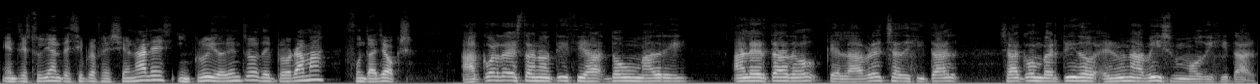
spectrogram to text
entre estudiantes y profesionales, incluido dentro del programa FundaJocs. Acorde a esta noticia, Down Madrid ha alertado que la brecha digital se ha convertido en un abismo digital.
